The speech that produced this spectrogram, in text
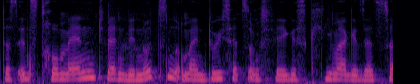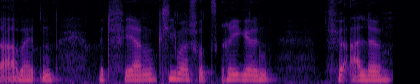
Das Instrument werden wir nutzen, um ein durchsetzungsfähiges Klimagesetz zu erarbeiten mit fairen Klimaschutzregeln für alle.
